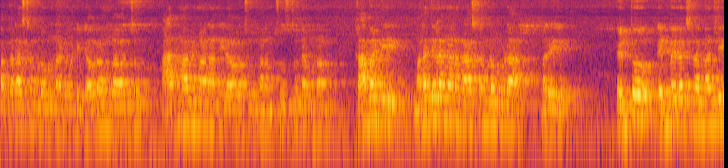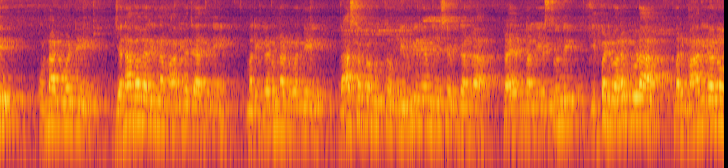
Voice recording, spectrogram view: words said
పక్క రాష్ట్రంలో ఉన్నటువంటి గౌరవం కావచ్చు ఆత్మాభిమానాన్ని కావచ్చు మనం చూస్తూనే ఉన్నాం. కాబట్టి మన తెలంగాణ రాష్ట్రంలో కూడా మరి ఎంతో ఎనభై లక్షల మంది ఉన్నటువంటి జనాభా కలిగిన మార్గ జాతిని మరి ఇక్కడ ఉన్నటువంటి రాష్ట్ర ప్రభుత్వం నిర్వీర్యం చేసే విధంగా ప్రయత్నాలు చేస్తుంది. ఇప్పటి వరకు కూడా మరి మాదిగను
